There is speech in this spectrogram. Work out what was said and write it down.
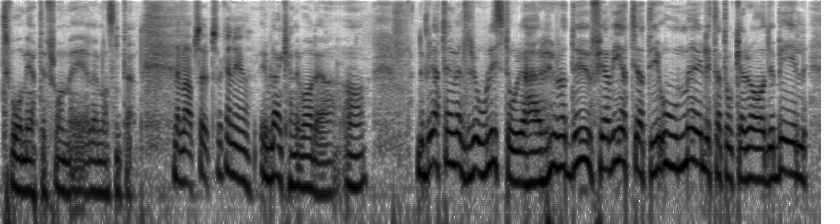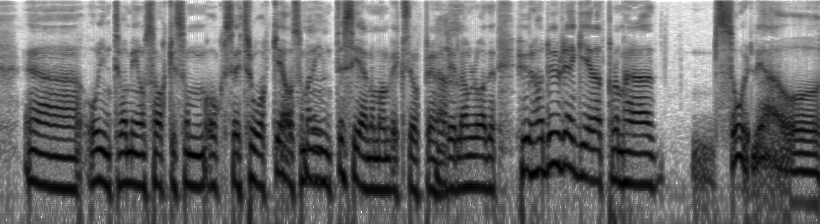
två meter från mig eller något sånt där. Nej, men absolut, så kan det ju. Ibland kan det vara det. Ja. Du berättar en väldigt rolig historia här. Hur har du, för jag vet ju att det är omöjligt att åka radiobil eh, och inte vara med om saker som också är tråkiga och som man Mm. inte ser när man växer upp i det här Ja. villaområdet. Hur har du reagerat på de här sorgliga och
